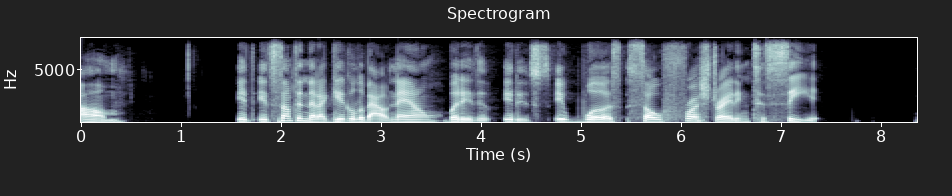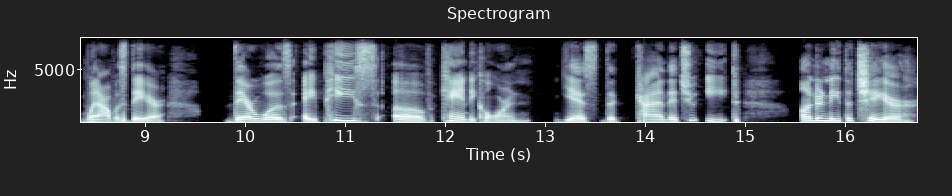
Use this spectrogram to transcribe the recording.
Um, it, it's something that I giggle about now, but it it is it was so frustrating to see it when I was there. There was a piece of candy corn, yes, the kind that you eat, underneath a chair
